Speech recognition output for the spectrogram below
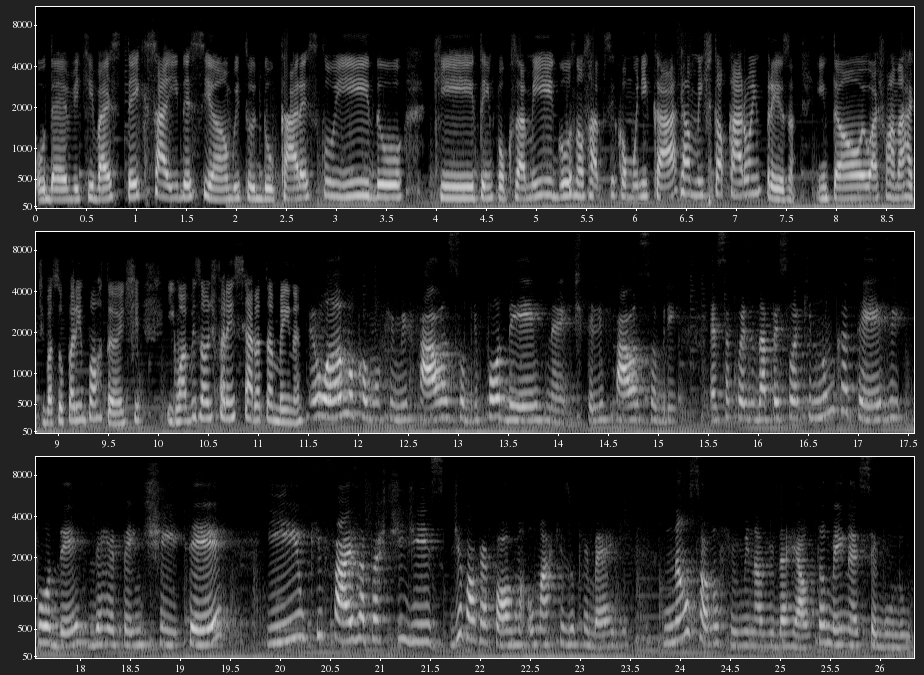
O Dev que vai ter que sair desse âmbito do cara excluído, que tem poucos amigos, não sabe se comunicar, realmente tocaram a empresa. Então, eu acho uma narrativa super importante e uma visão diferenciada também, né? Eu amo como o filme fala sobre poder, né? Tipo, ele fala sobre essa coisa da pessoa que nunca teve poder, de repente, ter e o que faz a partir disso. De qualquer forma, o Mark Zuckerberg, não só no filme, na vida real também, né? Segundo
